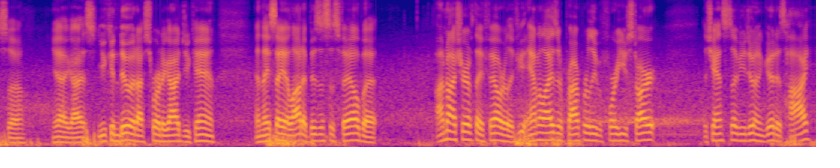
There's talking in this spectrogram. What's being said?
So, yeah, guys, you can do it. I swear to God, you can. And they say a lot of businesses fail, but I'm not sure if they fail really. If you analyze it properly before you start, the chances of you doing good is high.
